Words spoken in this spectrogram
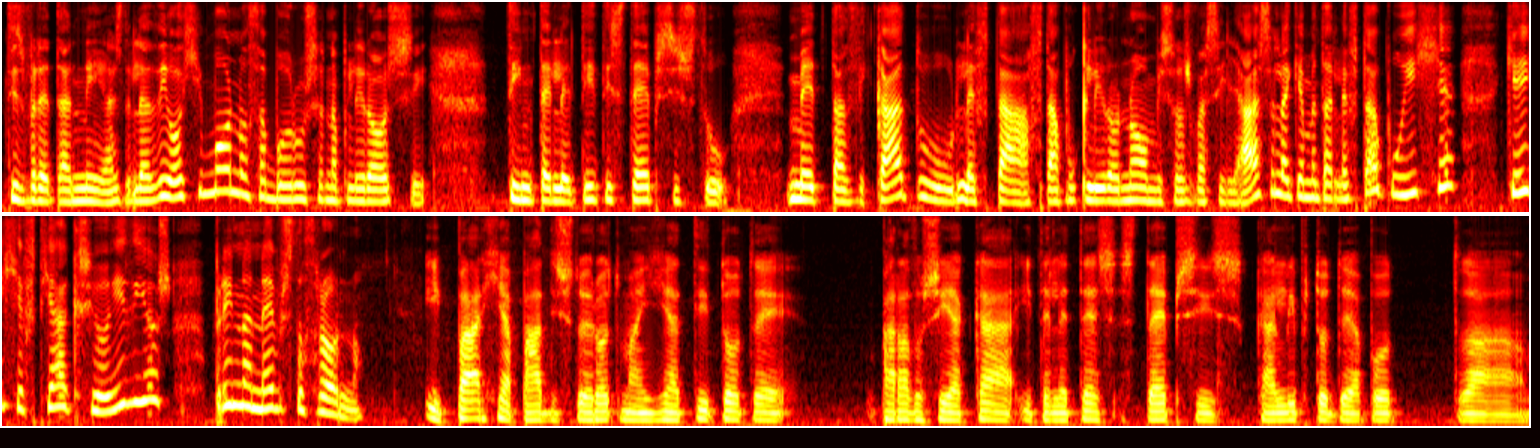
της Βρετανίας, δηλαδή όχι μόνο θα μπορούσε να πληρώσει την τελετή της στέψης του με τα δικά του λεφτά, αυτά που κληρονόμησε ως βασιλιάς, αλλά και με τα λεφτά που είχε και είχε φτιάξει ο ίδιος πριν ανέβει στο θρόνο. Υπάρχει απάντηση στο ερώτημα γιατί τότε παραδοσιακά οι τελετές στέψεις καλύπτονται από τα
